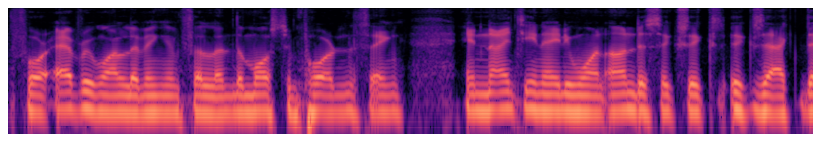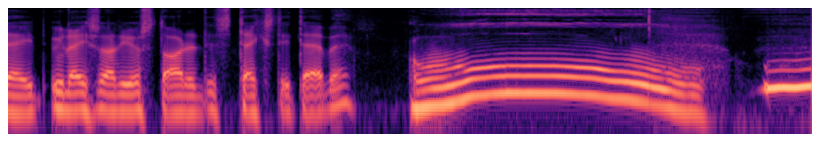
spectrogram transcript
for everyone living in Finland the most important thing. In 1981, on this ex- ex- exact date, Yleisradio started its texti-TV. Ooh. Where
